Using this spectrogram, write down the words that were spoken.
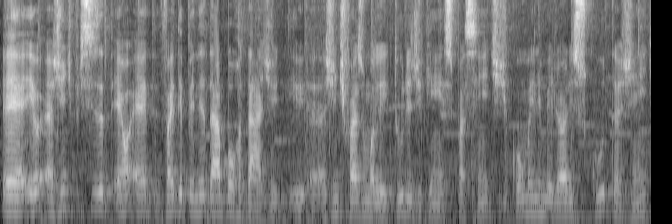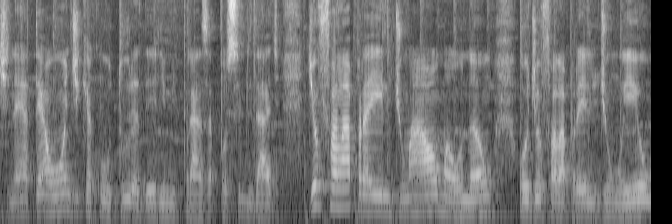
é, eu, a gente precisa, é, é, vai depender da abordagem. A gente faz uma leitura de quem é esse paciente, de como ele melhor escuta a gente, né? até onde que a cultura dele me traz a possibilidade de eu falar para ele de uma alma ou não, ou de eu falar para ele de um eu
